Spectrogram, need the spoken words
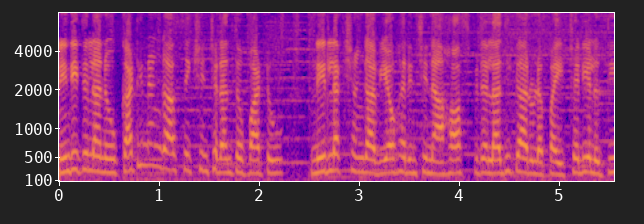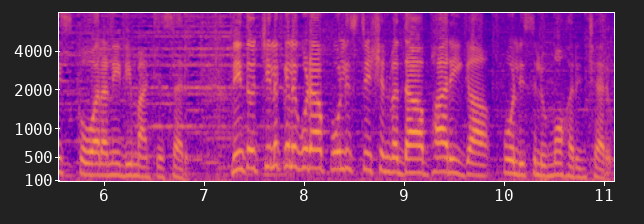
నిందితులను కఠినంగా శిక్షించడంతో పాటు నిర్లక్ష్యంగా వ్యవహరించిన హాస్పిటల్ అధికారులపై చర్యలు తీసుకోవాలని డిమాండ్ చేశారు. దీంతో చిలకలగూడ పోలీస్ స్టేషన్ వద్ద భారీగా పోలీసులు మోహరించారు.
